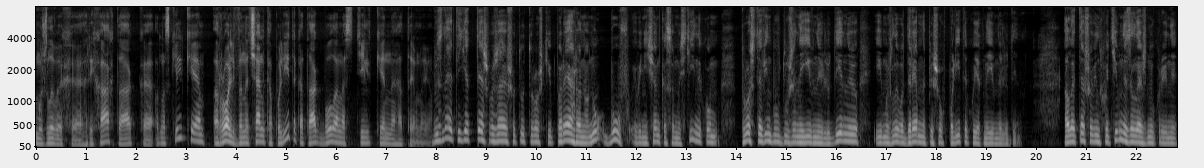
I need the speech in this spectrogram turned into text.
можливих е, гріхах. Так, Е, наскільки роль Винниченка політика так була настільки негативною? Ви знаєте, я теж вважаю, що тут трошки переграно. Ну, був Веніченко самостійником, просто він був дуже наївною людиною і, можливо, даремно пішов в політику як наївна людина. Але те, що він хотів незалежної України,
